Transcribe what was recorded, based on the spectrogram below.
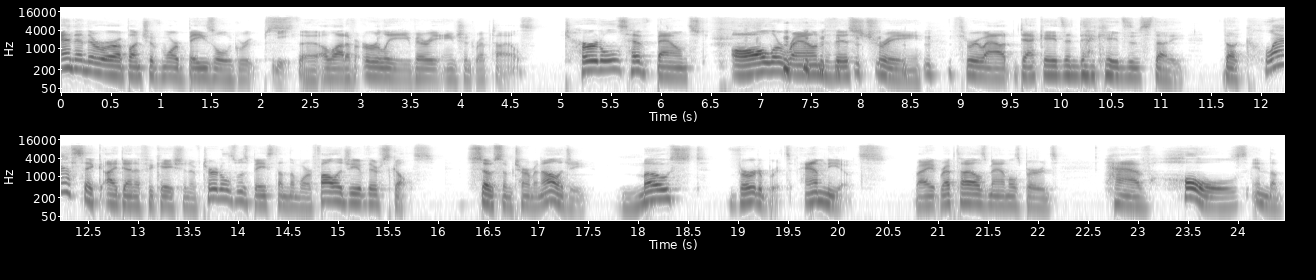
And then there were a bunch of more basal groups, uh, a lot of early, very ancient reptiles. Turtles have bounced all around this tree throughout decades and decades of study. The classic identification of turtles was based on the morphology of their skulls. So, some terminology. Most vertebrates, amniotes, right? Reptiles, mammals, birds, have holes in the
